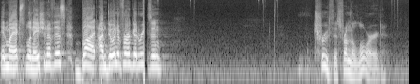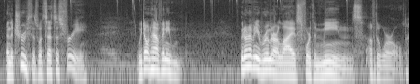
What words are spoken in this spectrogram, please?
in my explanation of this, but I'm doing it for a good reason. Truth is from the Lord, and the truth is what sets us free. We don't have any we don't have any room in our lives for the means of the world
